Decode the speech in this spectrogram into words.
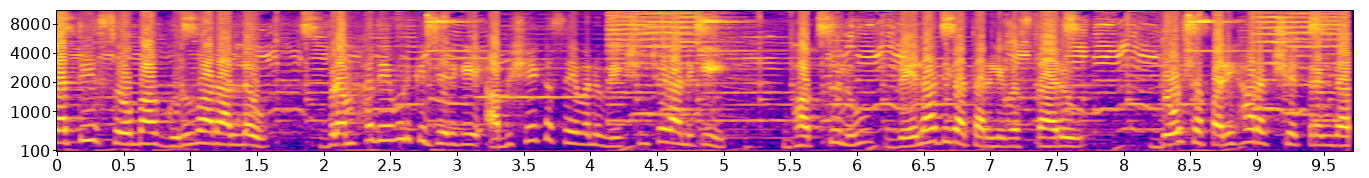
ప్రతి సోమ గురువారాల్లో బ్రహ్మదేవుడికి జరిగే అభిషేక సేవను వీక్షించడానికి భక్తులు వేలాదిగా తరలివస్తారు. దోష పరిహార క్షేత్రంగా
